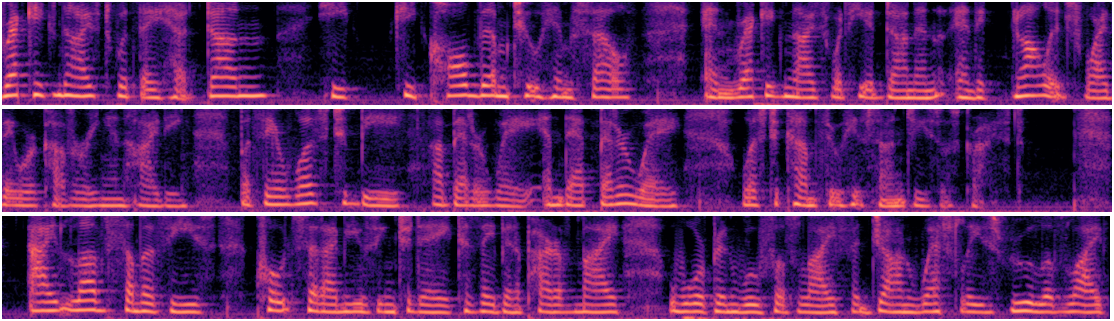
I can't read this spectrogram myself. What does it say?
recognized what they had done, He he called them to himself and recognized what he had done and, and acknowledged why they were covering and hiding. But there was to be a better way, and that better way was to come through his son, Jesus Christ. I love some of these quotes that I'm using today because they've been a part of my warp and woof of life. And John Wesley's rule of life,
